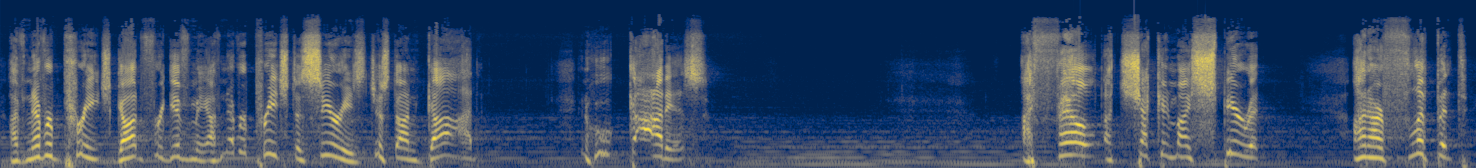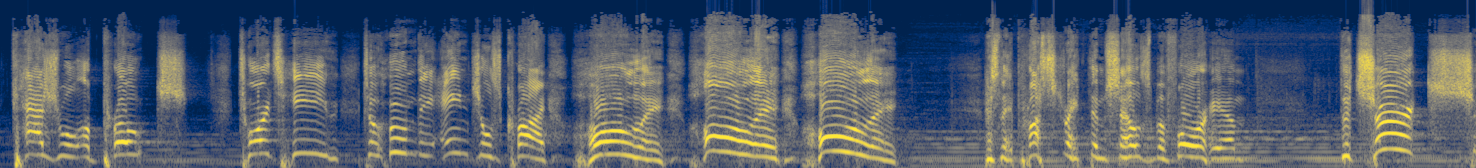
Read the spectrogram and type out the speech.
I've never preached, God forgive me, I've never preached a series just on God and who God is. I felt a check in my spirit on our flippant, casual approach towards He to whom the angels cry, Holy, holy, holy as they prostrate themselves before Him. The church,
